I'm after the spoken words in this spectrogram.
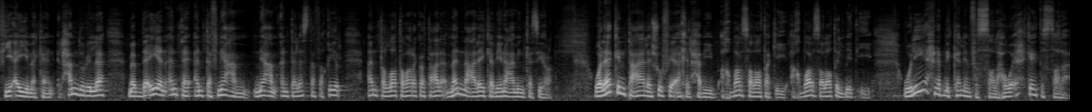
في أي مكان. الحمد لله مبدئيا أنت أنت في نعم نعم أنت لست فقير. أنت الله تبارك وتعالى من عليك بنعم كثيرة. ولكن تعالى شوف يا أخي الحبيب أخبار صلاتك إيه؟ أخبار صلاة البيت إيه؟ وليه إحنا بنتكلم في الصلاة؟ هو إيه حكاية الصلاة؟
